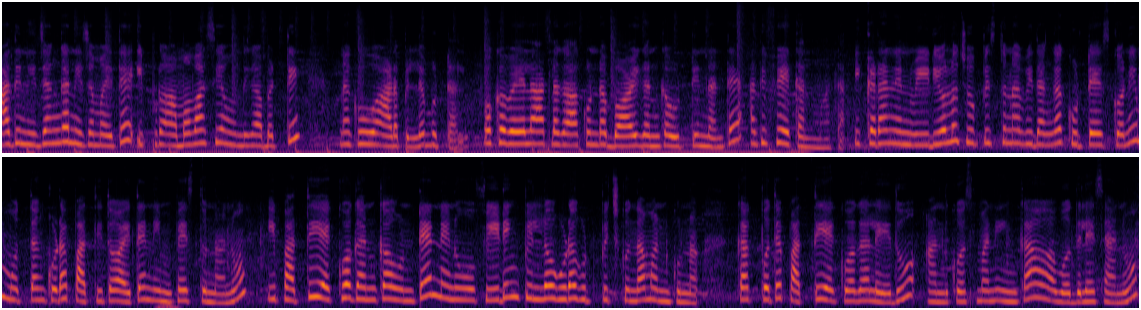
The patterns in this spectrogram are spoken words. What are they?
అది నిజంగా నిజమైతే ఇప్పుడు అమావాస్య ఉంది కాబట్టి నాకు ఆడపిల్ల పుట్టాలి. ఒకవేళ అట్లా కాకుండా బాయ్ కనుక ఉట్టిందంటే అది ఫేక్ అన్నమాట. ఇక్కడ నేను వీడియోలో చూపిస్తున్న విధంగా కుట్టేసుకొని మొత్తం కూడా పత్తితో అయితే నింపేస్తున్నాను. ఈ పత్తి ఎక్కువ కనుక ఉంటే నేను ఫీడింగ్ పిల్లో కూడా కుట్టించుకుందాం అనుకున్నా. కాకపోతే పత్తి ఎక్కువగా లేదు. అందుకోసమని ఇంకా వదిలేశాను.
